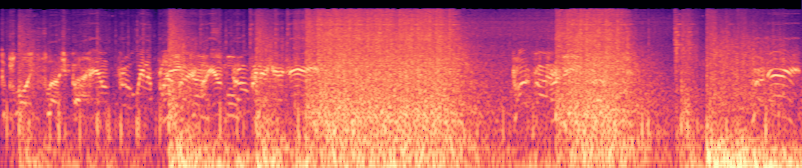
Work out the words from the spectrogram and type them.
Deploying flashbang. I am throwing a flashbang. I am throwing a grenade. Flashbang. Grenade.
